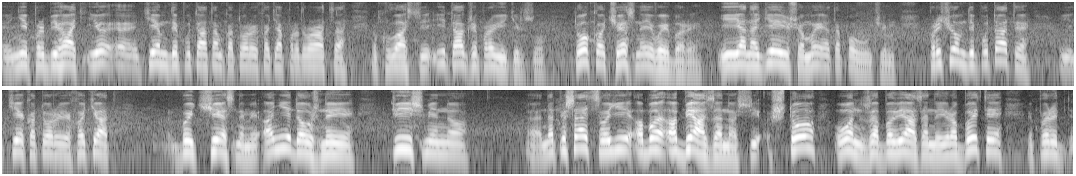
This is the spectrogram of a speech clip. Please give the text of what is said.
э, не пробегать и э, тем депутатам, которые хотят продвигаться к власти, и также правительству. только честные выборы. И я надеюсь, что мы это получим. Причем депутаты, и те, которые хотят быть честными, они должны письменно э, написати свої обо- обязаності, що він зобов'язаний робити перед е,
